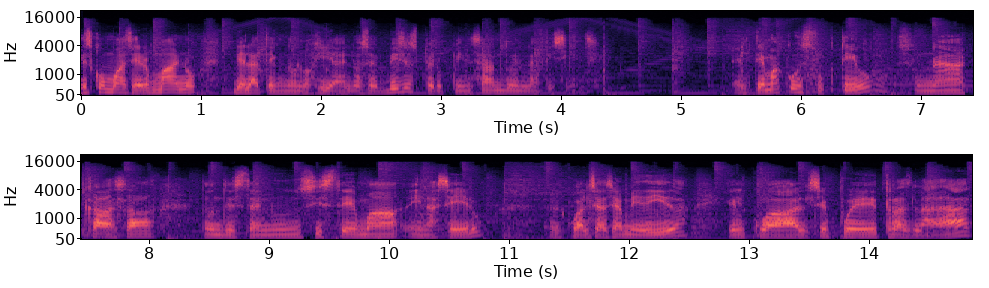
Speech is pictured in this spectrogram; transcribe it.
Es como hacer mano de la tecnología, de los servicios, pero pensando en la eficiencia. El tema constructivo es una casa donde está en un sistema en acero, el cual se hace a medida, el cual se puede trasladar,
